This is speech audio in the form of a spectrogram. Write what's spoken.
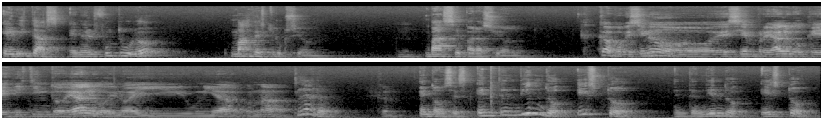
evitas en el futuro más destrucción, mm. más separación. Claro, porque si no es siempre algo que es distinto de algo y no hay unidad con nada. Claro. Entonces, entendiendo esto, entendiendo esto,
